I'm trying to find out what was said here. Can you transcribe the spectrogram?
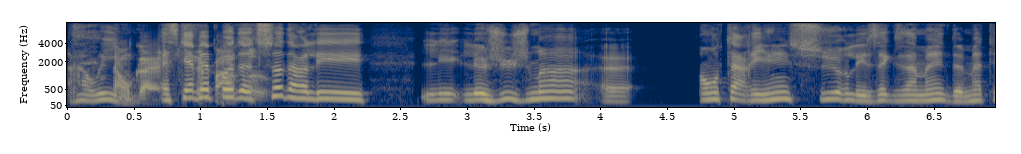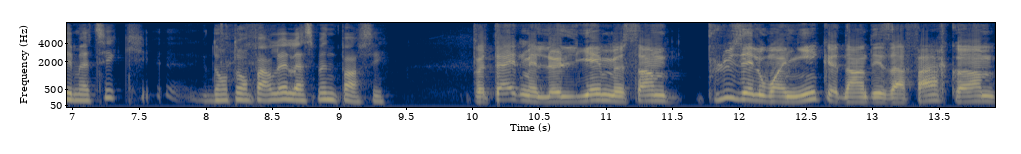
Ah oui. Euh, Est-ce qu'il n'y avait pas de ça dans les, les- le jugement euh, ontarien sur les examens de mathématiques dont on parlait la semaine passée? Peut-être, mais le lien me semble plus éloigné que dans des affaires comme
